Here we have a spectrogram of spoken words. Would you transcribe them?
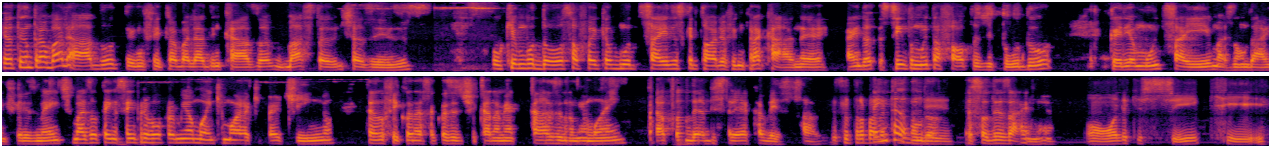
Eu tenho trabalhado, tenho feito trabalhado em casa bastante às vezes. O que mudou só foi que eu saí do escritório e vim para cá, né? Ainda sinto muita falta de tudo. Queria muito sair, mas não dá, infelizmente. Mas eu tenho sempre vou para minha mãe que mora aqui pertinho. Então eu fico nessa coisa de ficar na minha casa e na minha mãe para poder abstrair a cabeça, sabe? Você trabalha Tentando. Eu sou designer. Olha que chique.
